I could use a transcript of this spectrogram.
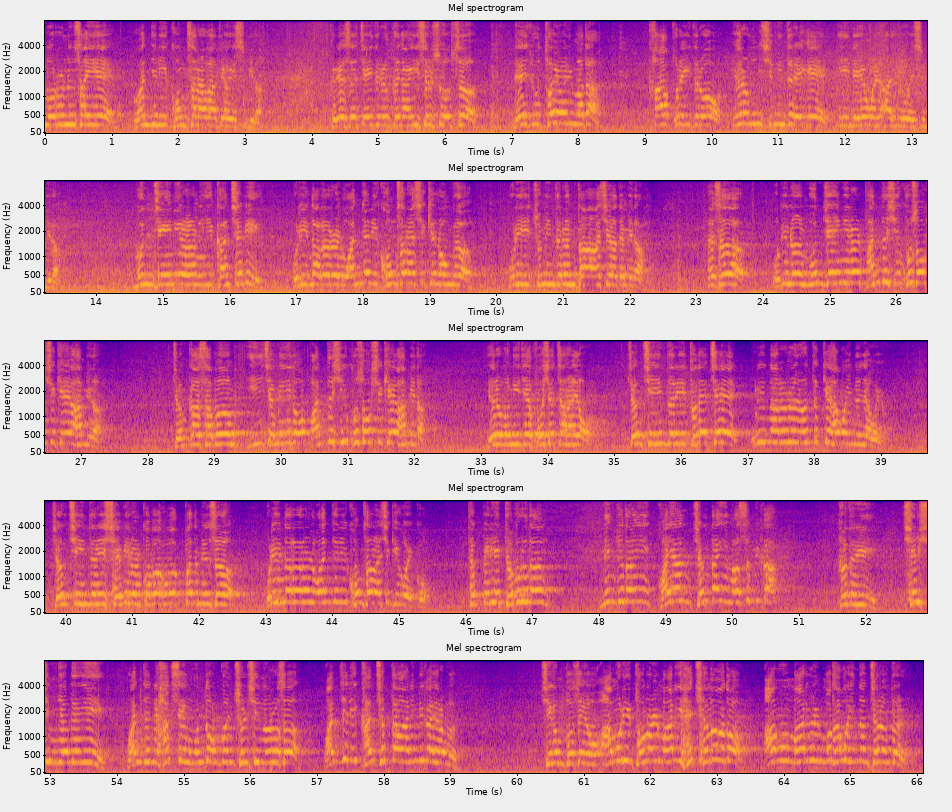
모르는 사이에 완전히 공산화가 되어 있습니다. 그래서 저희들은 그냥 있을 수 없어 매주 토요일마다 카프레이드로 여러분 시민들에게 이 내용을 알리고 있습니다. 문재인이라는 이 간첩이 우리나라를 완전히 공산화시켜 놓은 거 우리 주민들은 다 아셔야 됩니다. 그래서 우리는 문재인이를 반드시 구속시켜야 합니다. 정가사범 이재명이도 반드시 구속시켜야 합니다. 여러분 이제 보셨잖아요. 정치인들이 도대체 우리나라를 어떻게 하고 있느냐고요. 정치인들이 세비를 꼬박꼬박 받으면서 우리나라를 완전히 공산화시키고 있고 특별히 더불어당 민주당이 과연 정당이 맞습니까? 그들이 70여 명이 완전히 학생 운동권 출신으로서 완전히 간첩당 아닙니까 여러분? 지금 보세요. 아무리 돈을 많이 헤쳐먹어도 아무 말을 못하고 있는 저놈들.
